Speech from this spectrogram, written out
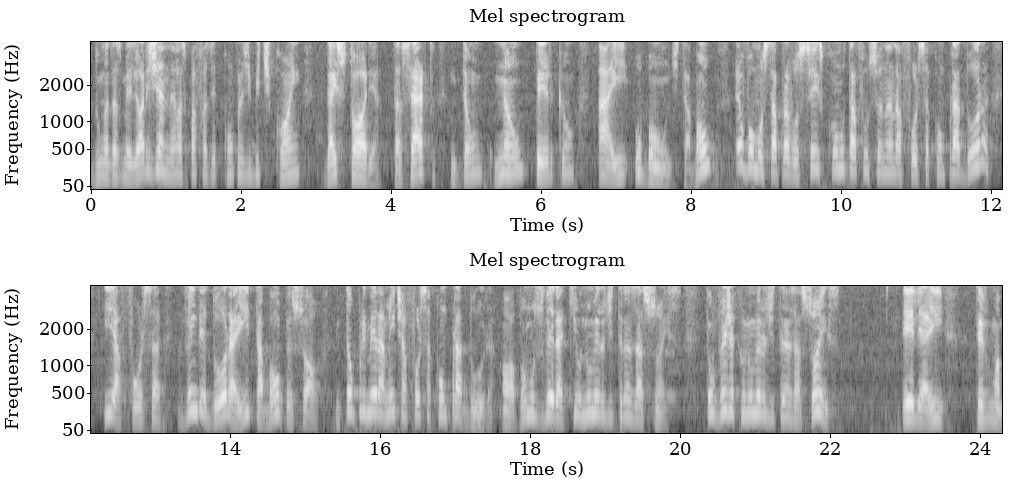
de uma das melhores janelas para fazer compra de Bitcoin da história, tá certo? Então não percam aí o bonde, tá bom? Eu vou mostrar para vocês como está funcionando a força compradora e a força vendedora aí, tá bom, pessoal? Então, primeiramente, a força compradora. Ó, vamos ver aqui o número de transações. Então, veja que o número de transações, ele aí teve uma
